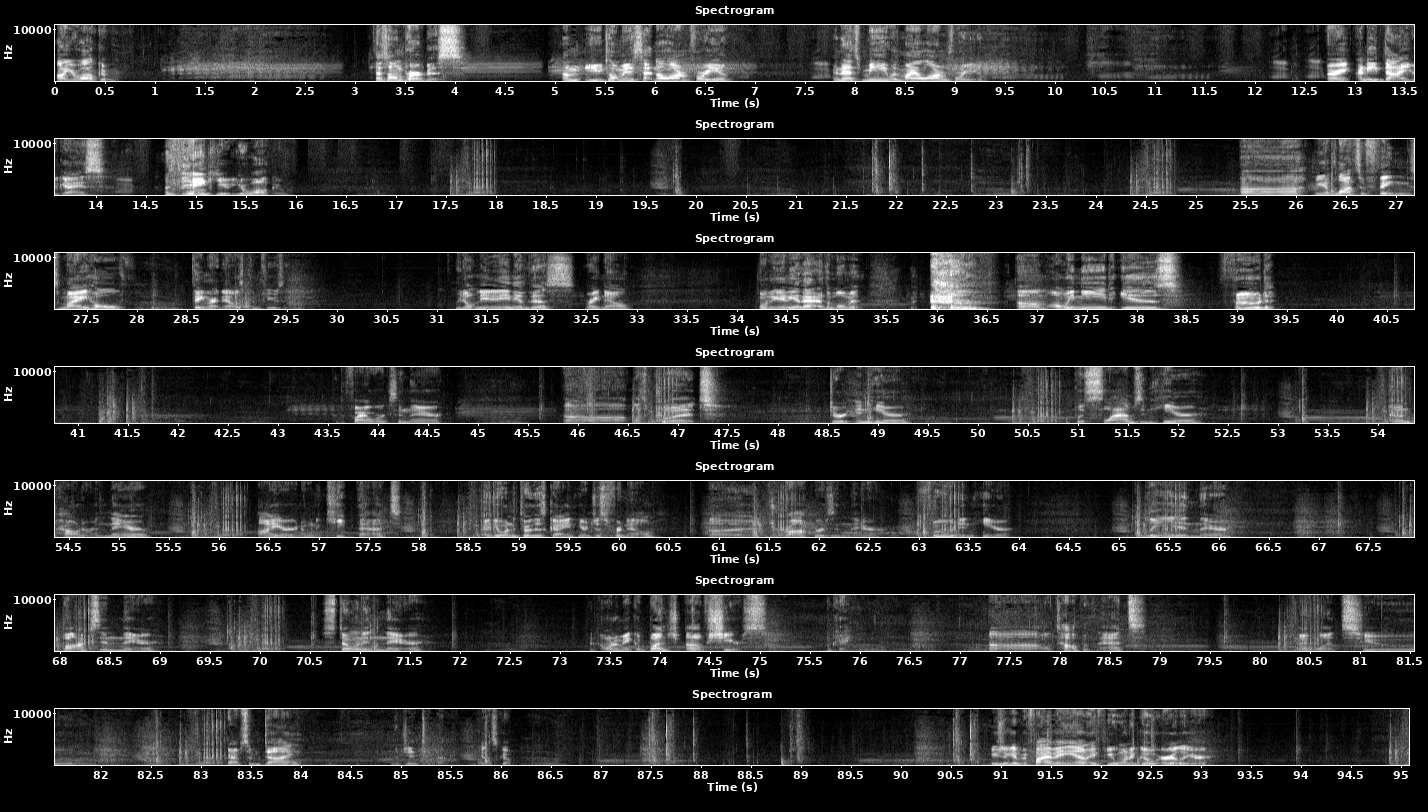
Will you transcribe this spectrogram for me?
Oh, you're welcome. That's on purpose. Um, you told me to set an alarm for you. And that's me with my alarm for you. Alright, I need dye, you guys. Thank you. You're welcome. Uh, we have lots of things. My whole thing right now is confusing. We don't need any of this right now. Don't need any of that at the moment. um, all we need is food. Put the fireworks in there. Uh, let's put dirt in here. I'll put slabs in here. Gunpowder in there. Iron, I want to keep that. I do want to throw this guy in here just for now. Uh, droppers in there. Food in here. Lead in there. Box in there. Stone in there. And I want to make a bunch of shears. Okay. Uh, on top of that, I want to grab some dye. Magenta dye. Okay, let's go. Usually give it 5 a.m. if you want to go earlier.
